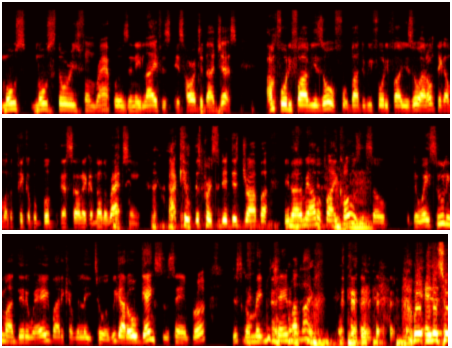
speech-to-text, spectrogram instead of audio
most most stories from rappers in their life is, is hard to digest. I'm 45 years old, about to be 45 years old. I don't think I'm gonna pick up a book that sound like another rap song. I killed this person, did this drive by. You know what I mean? I'm gonna probably close it. So the way Suleiman did it, where everybody can relate to it. We got old gangsters saying, "Bro, this is gonna make me change my life." Wait, and so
